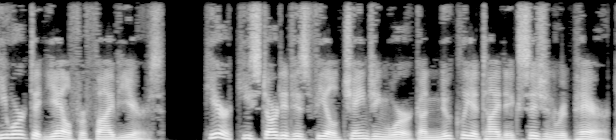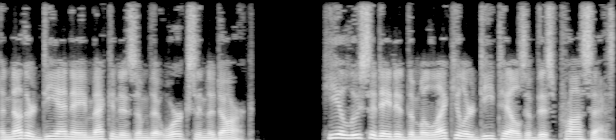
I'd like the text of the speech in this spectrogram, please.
He worked at Yale for five years. Here, he started his field-changing work on nucleotide excision repair, another DNA mechanism that works in the dark. He elucidated the molecular details of this process,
